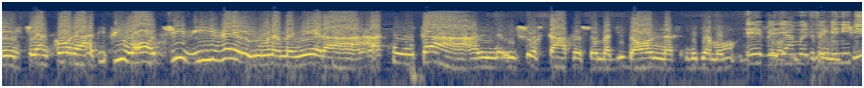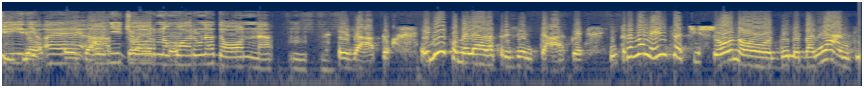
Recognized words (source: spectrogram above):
e che ancora di più oggi vive in una maniera acuta il, suo stato insomma, di donna, vediamo, E insomma, vediamo il femminicidio, eh, Esatto, ogni giorno ecco. muore una donna. Mm. Esatto, e lui come le ha rappresentate? In prevalenza ci sono delle bagnanti,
